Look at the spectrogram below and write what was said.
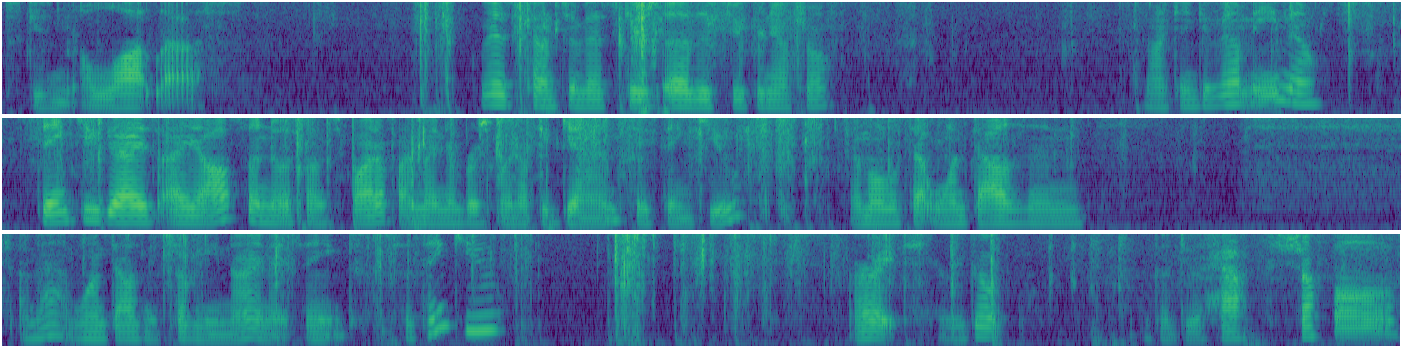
Excuse me, a lot less. Count investigators of uh, the supernatural. Not gonna give out my email. Thank you guys. I also noticed on Spotify my numbers went up again, so thank you. I'm almost at 1,000. I'm at 1,079, I think. So thank you. All right, here we go. I'm gonna do a half shuffle.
